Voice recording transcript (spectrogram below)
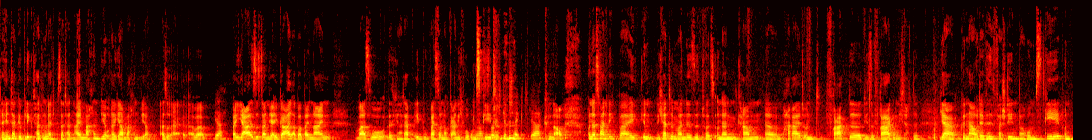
dahinter geblickt hat mhm. und gleich gesagt hat, nein, machen wir oder ja, machen wir. Also, äh, aber ja. bei ja ist es dann ja egal, aber bei nein war es so, dass ich gedacht habe, ey, du weißt doch noch gar nicht, worum es geht. Es nicht gecheckt, ja. genau. Und das fand ich bei, ich hatte mal eine Situation und dann kam ähm, Harald und fragte diese Fragen und ich dachte, ja, genau, der will verstehen, warum es geht und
